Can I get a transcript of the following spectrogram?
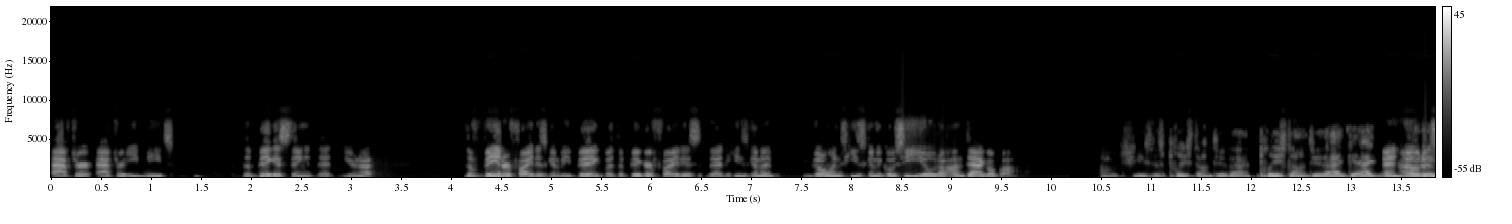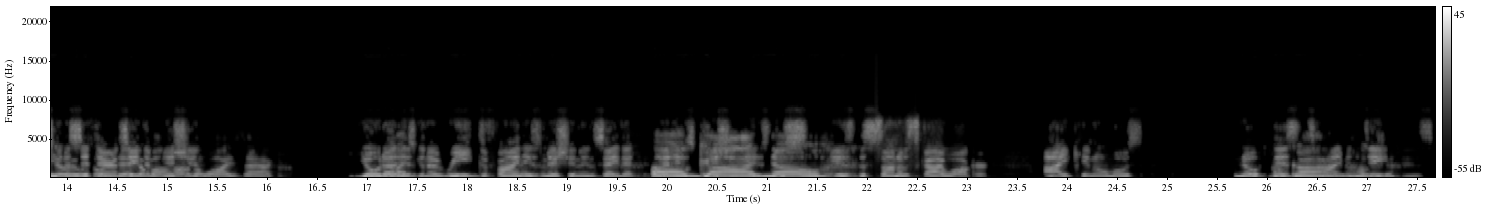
after after he meets the biggest thing that you're not. The Vader fight is going to be big, but the bigger fight is that he's going to go and he's going to go see Yoda on Dagobah, Oh Jesus! Please don't do that. Please don't do that. I, And Yoda's did gonna sit there and say the mission- Otherwise, Zach. Yoda What? is going to redefine his mission and say that, that Oh, his God, mission is, no. the, is the son of Skywalker. I can almost note Oh, this God. time and Oh, date is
